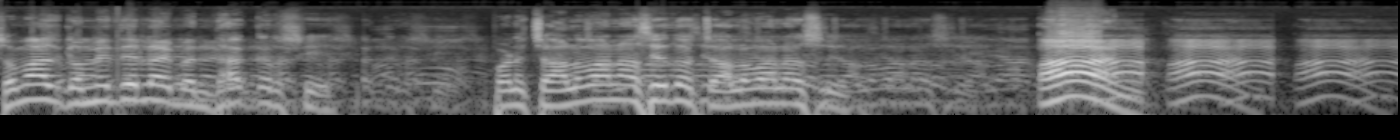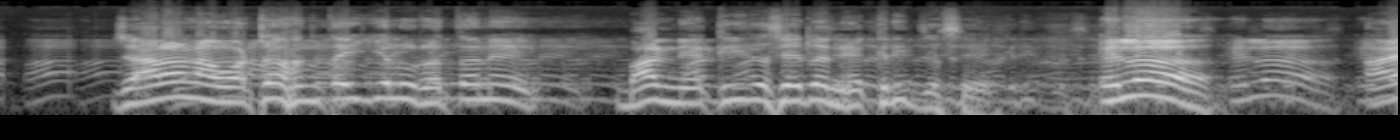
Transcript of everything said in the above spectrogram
સમાજ ગમે તેટલા બંધા કરશે, પણ ચાલવાના છે તો ચાલવાના છે. જારાના ઓઠ હંતાઈ ગયેલું રતને બહાર નેકરી જશે એટલે નેકરી જ જશે. એટલે આ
